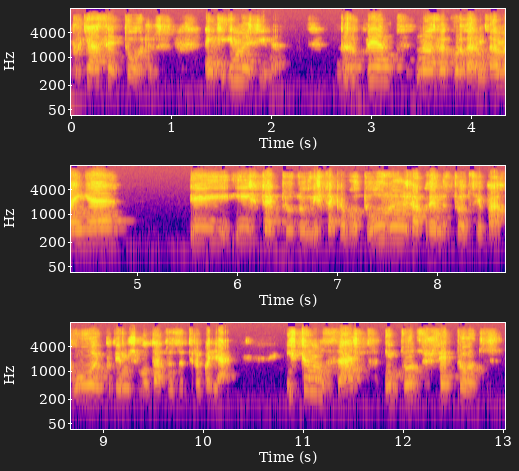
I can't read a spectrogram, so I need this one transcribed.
porque há setores em que, imagina, de repente nós acordamos amanhã e isto é tudo, isto acabou tudo, já podemos todos ir para a rua e podemos voltar todos a trabalhar. Isto é um desastre em todos os setores,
